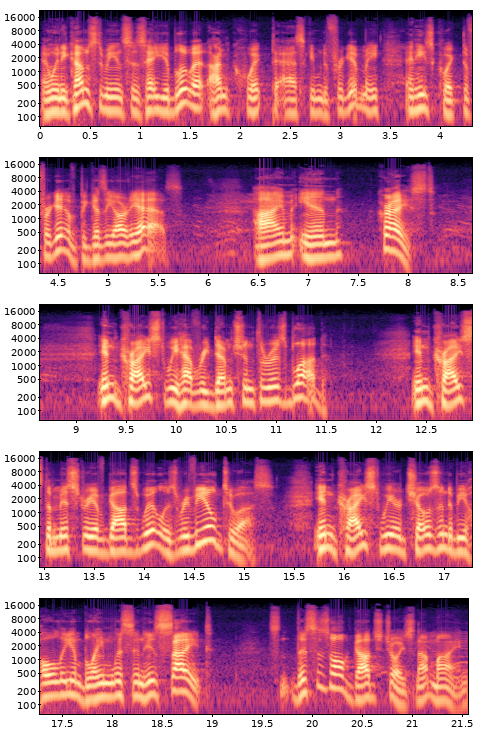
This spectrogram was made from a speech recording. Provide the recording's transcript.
And when he comes to me and says, Hey, you blew it, I'm quick to ask him to forgive me, and he's quick to forgive because he already has. I'm in Christ. In Christ, we have redemption through his blood. In Christ, the mystery of God's will is revealed to us. In Christ, we are chosen to be holy and blameless in his sight. This is all God's choice, not mine.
